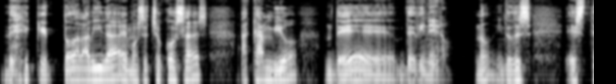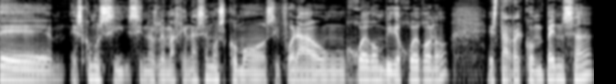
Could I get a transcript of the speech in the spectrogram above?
de que toda la vida hemos hecho cosas a cambio de, de dinero. Entonces, este es como si, si, nos lo imaginásemos como si fuera un juego, un videojuego, ¿no? Esta recompensa,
